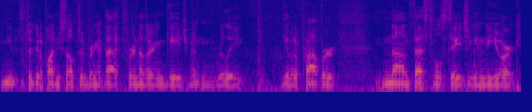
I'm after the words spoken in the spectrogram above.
you took it upon yourself to bring it back for another engagement and really give it a proper non-festival staging in New York.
